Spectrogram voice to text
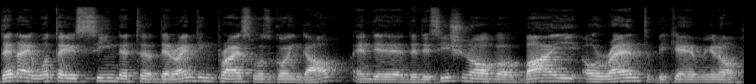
then I what I've seen that uh, the renting price was going up, and the, the decision of uh, buy or rent became you know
